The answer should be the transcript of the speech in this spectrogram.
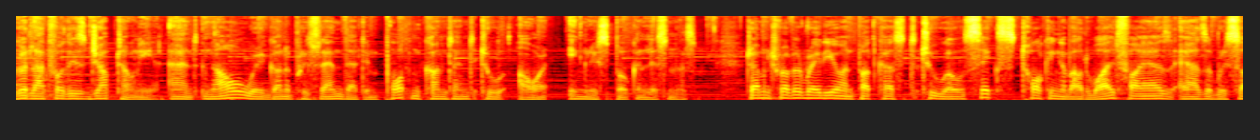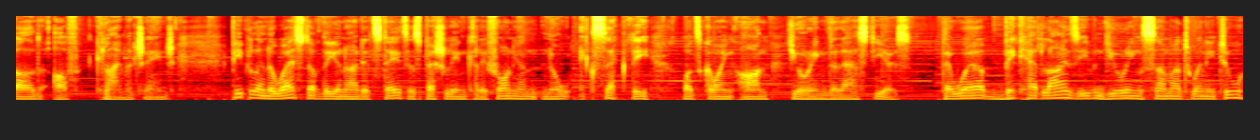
Good luck for this job, Tony. And now we're gonna present that important content to our English spoken listeners. German Travel Radio and Podcast 206 talking about wildfires as a result of climate change. People in the west of the United States, especially in California, know exactly what's going on during the last years. There were big headlines even during summer 22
